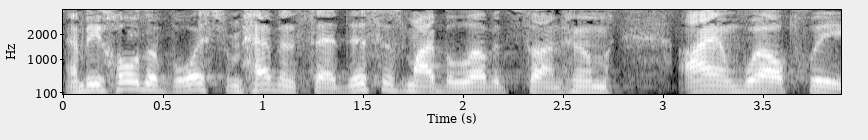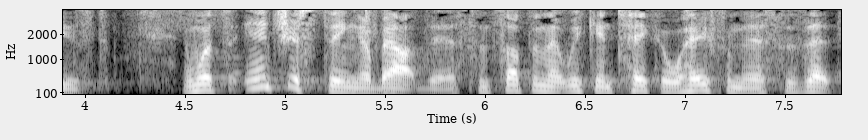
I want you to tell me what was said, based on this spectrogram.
And behold, a voice from heaven said, This is my beloved Son, whom I am well pleased. And what's interesting about this, and something that we can take away from this, is that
